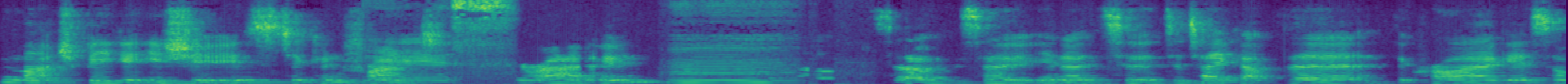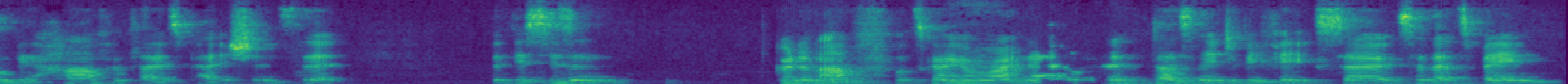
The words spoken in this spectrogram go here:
much bigger issues to confront yes. their own. Mm. So, so you know, to, to take up the, the cry, I guess, on behalf of those patients that that this isn't good enough. What's going on right now? It does need to be fixed. So, so that's been,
